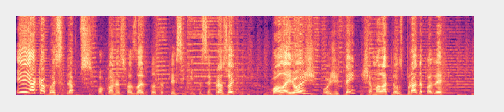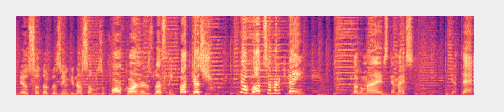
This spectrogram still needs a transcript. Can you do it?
E acabou esse Drops. Four Corners faz live toda terça e quinta sempre às 8. Cola aí hoje. Hoje tem. Chama lá teus brother pra ver. Eu sou o Douglas Jung e nós somos o Four Corners Wrestling Podcast. E eu volto semana que vem. Logo mais, tem mais? E até!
